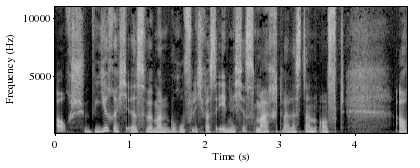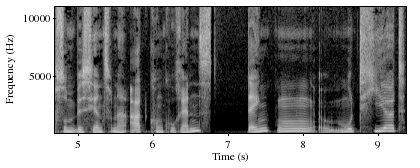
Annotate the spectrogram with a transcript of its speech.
auch schwierig ist, wenn man beruflich was ähnliches macht, weil es dann oft auch so ein bisschen zu einer Art Konkurrenz Denken äh, mutiert.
